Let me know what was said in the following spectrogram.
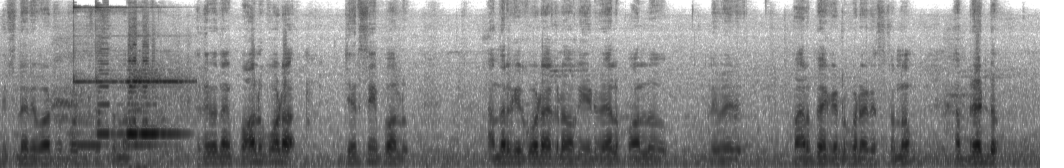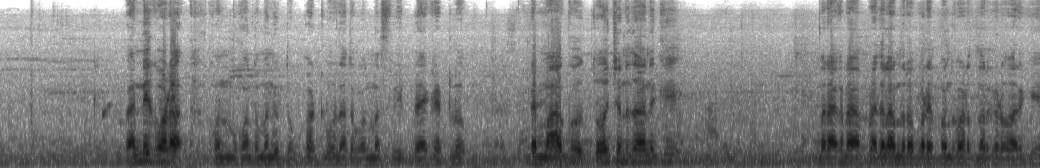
బిస్లరీ వాటర్ బాటిల్స్ వస్తున్నాం అదేవిధంగా పాలు కూడా జెర్సీ పాలు అందరికీ కూడా అక్కడ ఒక ఏడు వేల పాలు పాల ప్యాకెట్లు కూడా ఇస్తున్నాం. ఆ బ్రెడ్ ఇవన్నీ కూడా కొంత కొంతమంది దుప్పట్లు లేకపోతే కొంతమంది స్వీట్ ప్యాకెట్లు. అంటే మాకు తోచిన దానికి మరి అక్కడ ప్రజలందరూ కూడా ఇబ్బంది పడుతున్నారు కూడా వారికి.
